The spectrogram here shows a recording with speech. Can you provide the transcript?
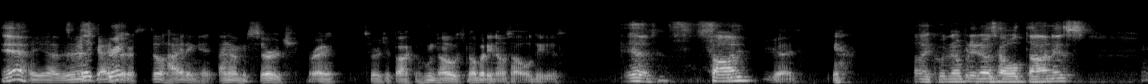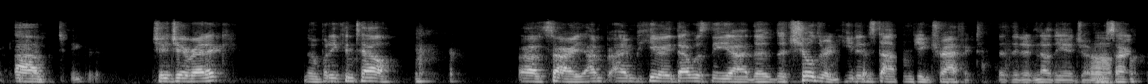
Yeah. You know, there's Like, guys great. that are still hiding it. I know Serge, right? Serge Ibaka. Who knows? Nobody knows how old he is. Yeah. Thon. You guys. Like nobody knows how old Thon is. Uh, Secret. JJ Redick. Nobody can tell. Uh, sorry, I'm I'm here. That was the uh, the the children. He didn't stop from being trafficked that they didn't know the age of. I'm Oh. sorry.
